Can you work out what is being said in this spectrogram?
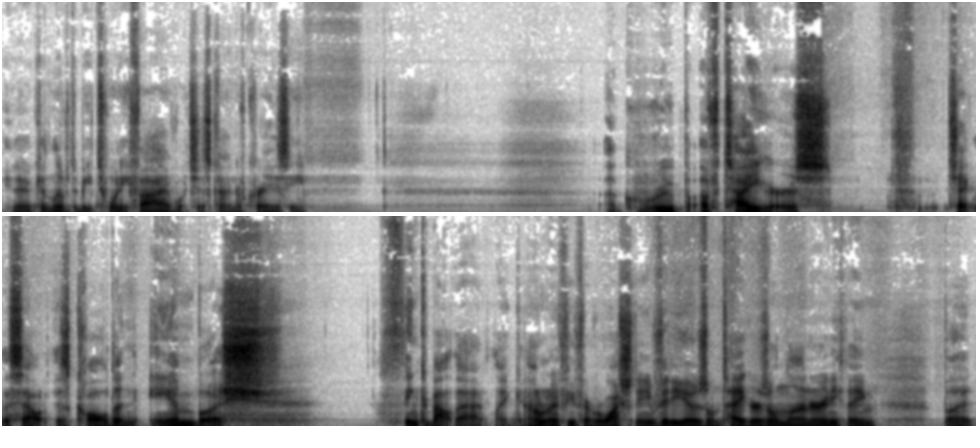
you know, can live to be 25, which is kind of crazy. A group of tigers, check this out, is called an ambush think about that. Like, I don't know if you've ever watched any videos on tigers online or anything, but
